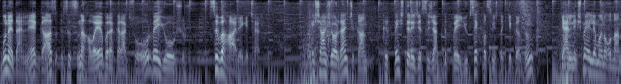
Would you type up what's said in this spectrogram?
Bu nedenle gaz ısısını havaya bırakarak soğur ve yoğuşur. Sıvı hale geçer. Eşanjörden çıkan 45 derece sıcaklık ve yüksek basınçtaki gazın genleşme elemanı olan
